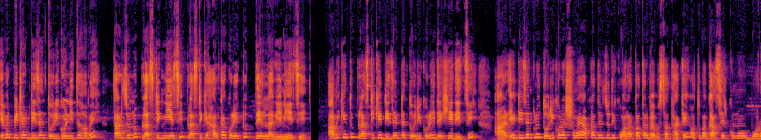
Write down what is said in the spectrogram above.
এবার পিঠার ডিজাইন তৈরি করে নিতে হবে। তার জন্য প্লাস্টিক নিয়েছি। প্লাস্টিকে হালকা করে একটু তেল লাগিয়ে নিয়েছি। আমি কিন্তু প্লাস্টিকের ডিজাইনটা তৈরি করেই দেখিয়ে দিচ্ছি। আর এই ডিজাইনগুলো তৈরি করার সময় আপনাদের যদি কলার পাতার ব্যবস্থা থাকে অথবা গাছের কোনো বড়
